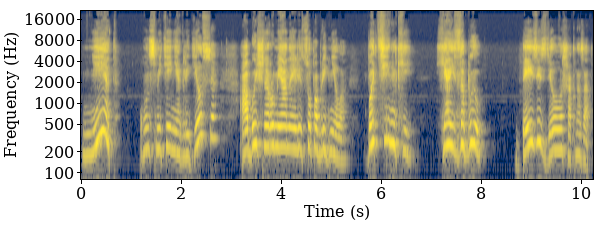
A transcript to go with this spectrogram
Нет! Он в смятении огляделся, а обычно румяное лицо побледнело. Ботинки! Я и забыл! Дейзи сделала шаг назад.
